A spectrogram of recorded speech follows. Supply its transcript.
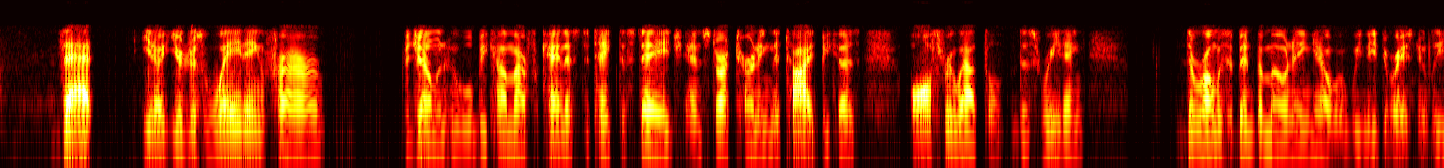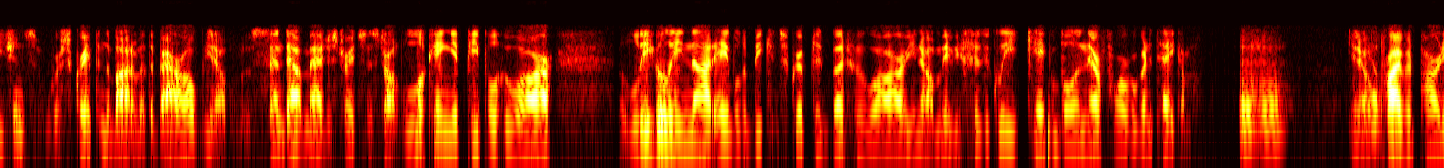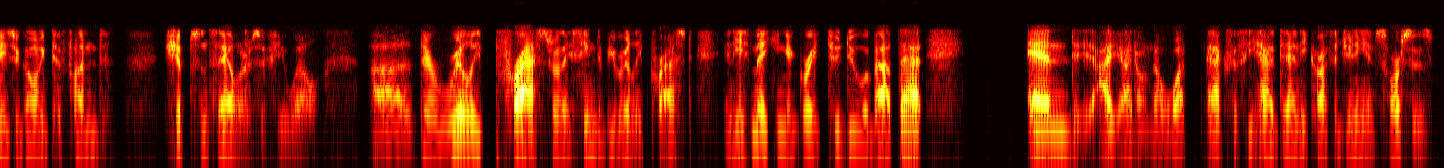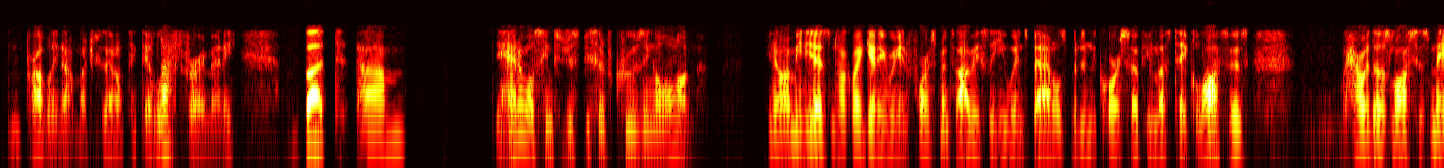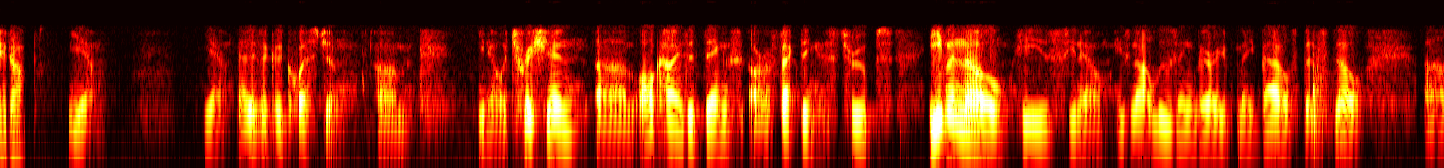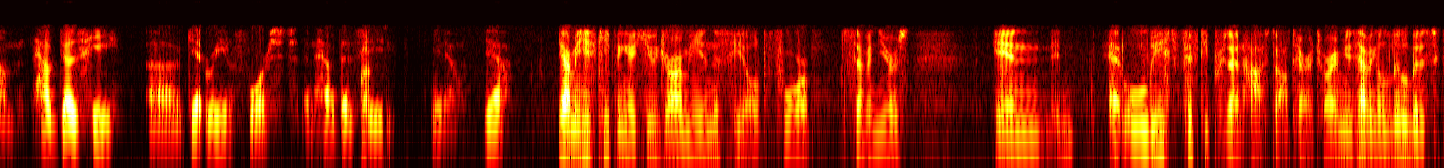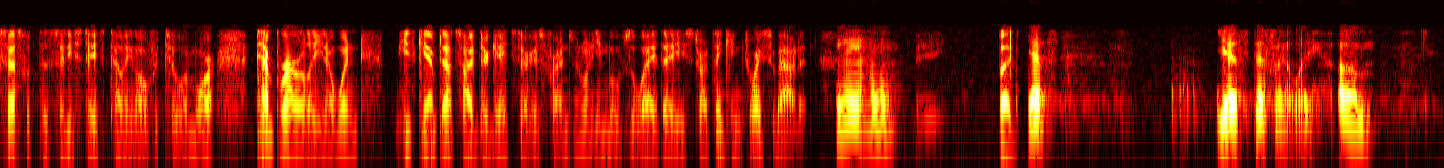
that you know you're just waiting for the gentleman who will become Africanus to take the stage and start turning the tide, because all throughout the, this reading, the Romans have been bemoaning, you know, we need to raise new legions. We're scraping the bottom of the barrel. You know, send out magistrates and start looking at people who are legally not able to be conscripted, but who are, you know, maybe physically capable, and therefore we're going to take them. mhm, You know, Yep. private parties are going to fund ships and sailors, if you will. Uh, they're really pressed, or they seem to be really pressed, and he's making a great to do about that. And I, I don't know what access he had to any Carthaginian sources. Probably not much, because I don't think they left very many. But um, Hannibal seems to just be sort of cruising along. You know, I mean, he doesn't talk about getting reinforcements. Obviously, he wins battles, but in the course of, he must take losses. How are those losses made up? yeah, yeah. That is a good question. Um, you know, attrition, um, all kinds of things are affecting his troops. Even though he's, you know, he's not losing very many battles, but still, um, how does he uh, get reinforced, and how does he, you know, yeah. Yeah, I mean he's keeping a huge army in the field for seven years in at least 50% hostile territory. I mean, he's having a little bit of success with the city states coming over to him, or temporarily. You know, when he's camped outside their gates, they're his friends, and when he moves away, they start thinking twice about it. Mm-hmm. But yes, yes, definitely. Um,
